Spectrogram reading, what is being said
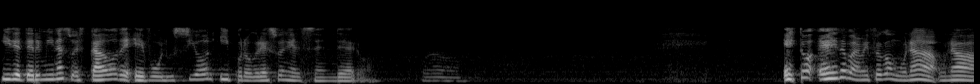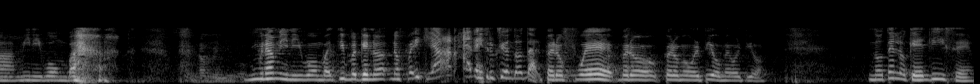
y determina su estado de evolución y progreso en el sendero. Esto, esto para mí fue como una, una mini bomba. Una mini bomba, sí, porque no, fue ¡ah! destrucción total, pero fue, pero, pero me golpeó, me golpeó. Noten lo que él dice.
